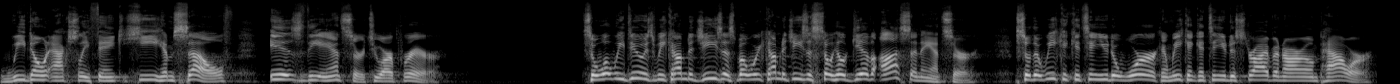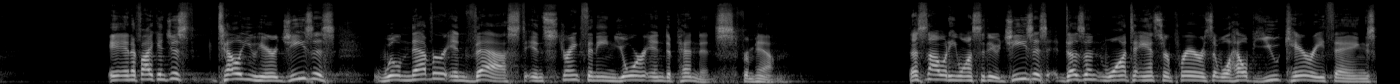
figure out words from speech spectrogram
we don't actually think He Himself is the answer to our prayer. So, what we do is we come to Jesus, but we come to Jesus so He'll give us an answer so that we can continue to work and we can continue to strive in our own power. And if I can just tell you here, Jesus will never invest in strengthening your independence from Him. That's not what he wants to do. Jesus doesn't want to answer prayers that will help you carry things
